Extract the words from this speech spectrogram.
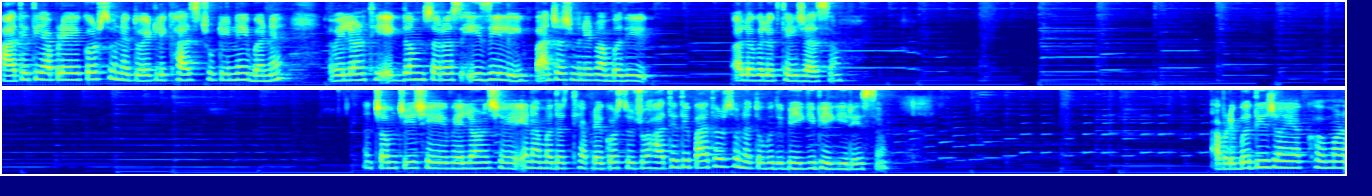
હાથેથી આપણે કરશું ને તો એટલી ખાસ છૂટી નહીં બને. વેલણથી એકદમ સરસ ઇઝીલી પાંચ જ મિનિટમાં બધી અલગ અલગ થઈ જશે. ચમચી છે, વેલણ છે, એના મદદથી આપણે કરશું જો હાથેથી પાથરશું ને તો બધી ભેગી ભેગી રહેશે. આપણે બધી જ અહીંયા ખમણ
